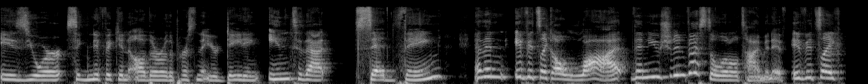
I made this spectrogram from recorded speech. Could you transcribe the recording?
is your significant other or the person that you're dating into that said thing. And then if it's like a lot, then you should invest a little time in it. If it's like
